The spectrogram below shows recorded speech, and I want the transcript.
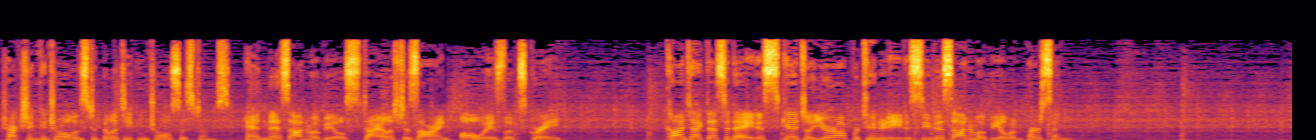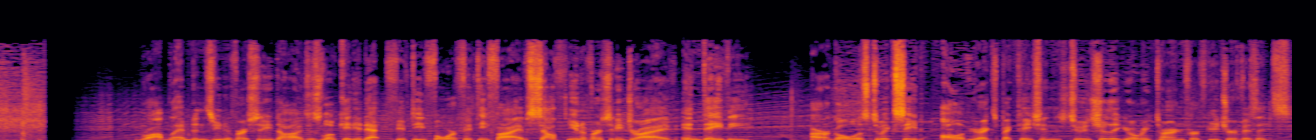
traction control and stability control systems, and this automobile's stylish design always looks great. Contact us today to schedule your opportunity to see this automobile in person. Rob Lambdin's University Dodge is located at 5455 South University Drive in Davie. Our goal is to exceed all of your expectations to ensure that you'll return for future visits.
